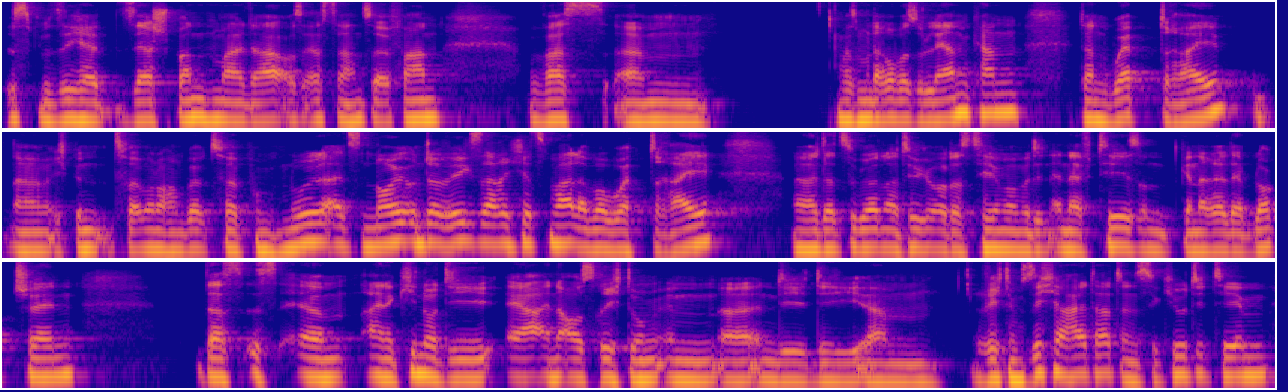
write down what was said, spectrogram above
ist mit Sicherheit sehr spannend, mal da aus erster Hand zu erfahren, was, ähm, was man darüber so lernen kann. Dann Web 3. Äh, ich bin zwar immer noch in Web 2.0 als neu unterwegs, sage ich jetzt mal, aber Web 3. Äh, dazu gehört natürlich auch das Thema mit den NFTs und generell der Blockchain. Das ist ähm, eine Kino, die eher eine Ausrichtung in, äh, in die, die ähm, Richtung Sicherheit hat, in Security-Themen.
